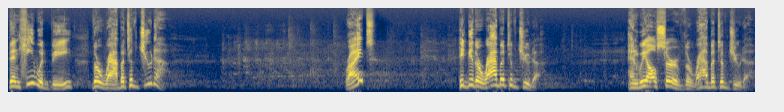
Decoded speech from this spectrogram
then he would be the rabbit of Judah. Right? He'd be the rabbit of Judah. And we all serve the rabbit of Judah.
